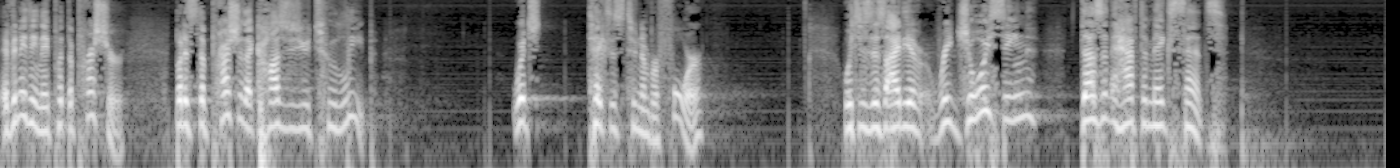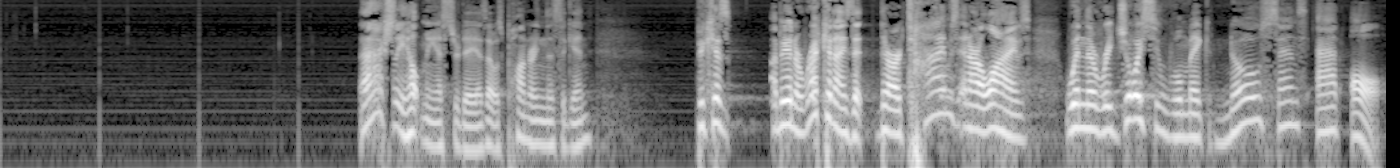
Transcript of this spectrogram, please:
If anything, they put the pressure. But it's the pressure that causes you to leap. Which takes us to number four, which is this idea of rejoicing doesn't have to make sense. That actually helped me yesterday as I was pondering this again. Because I began to recognize that there are times in our lives when the rejoicing will make no sense at all.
